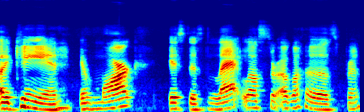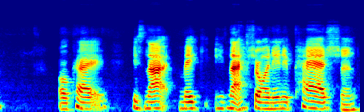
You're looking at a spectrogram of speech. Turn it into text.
again if mark is this lackluster of a husband okay He's not making he's not showing any passion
